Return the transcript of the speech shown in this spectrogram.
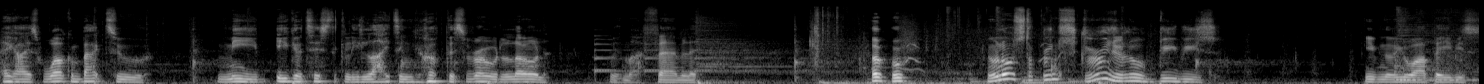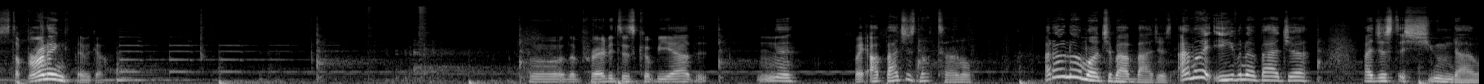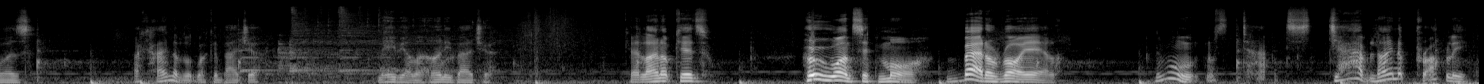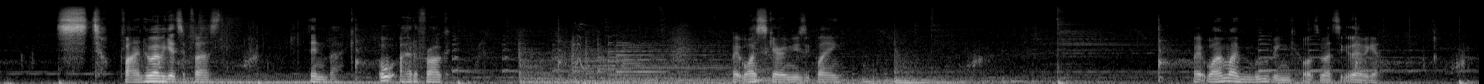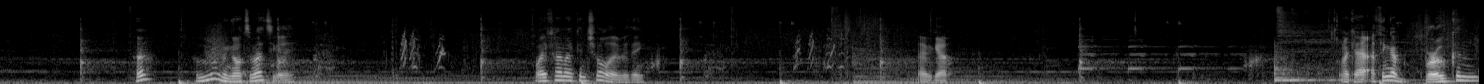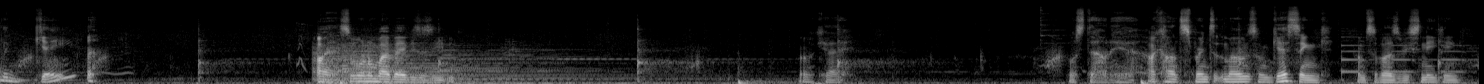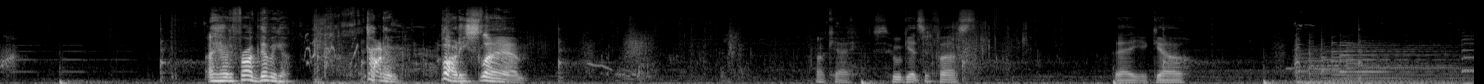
Hey guys, welcome back to me egotistically lighting up this road alone with my family. Oh, oh. No, no, stop being scary, you little babies. Even though you are babies, stop running. There we go. Oh, the predators could be out. Nah. Wait, are badgers nocturnal? I don't know much about badgers. Am I even a badger? I just assumed I was. I kind of look like a badger. Maybe I'm a honey badger. Okay, line up, kids. Who wants it more? Battle Royale. No, no, stab, stab. Line up properly. St Fine, whoever gets it first. Thin back. Oh, I heard a frog. Wait, why is scary music playing? Wait, why am I moving automatically? There we go. Huh? I'm moving automatically. Why can't I control everything? There we go. Okay, I think I've broken the game? Oh yeah, so one of my babies is eaten. Okay. What's down here? I can't sprint at the moment, so I'm guessing I'm supposed to be sneaking. I heard a frog, there we go. Got him! Body slam! Okay, so who gets it first? There you go.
